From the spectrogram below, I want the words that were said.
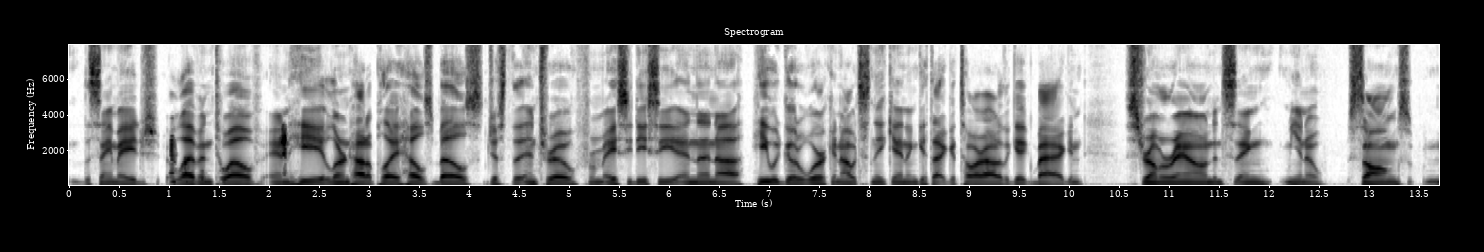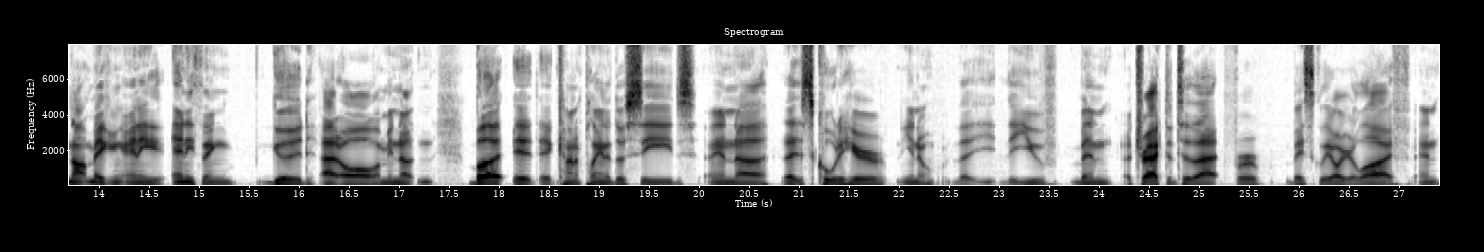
the same age, 11, 12, and he learned how to play Hell's Bells, just the intro from ACDC, and then uh, he would go to work, and I would sneak in and get that guitar out of the gig bag and strum around and sing, you know, songs, not making any anything good at all. I mean, nothing, but it, it kind of planted those seeds, and uh, it's cool to hear, you know, that y- that you've been attracted to that for basically all your life, and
